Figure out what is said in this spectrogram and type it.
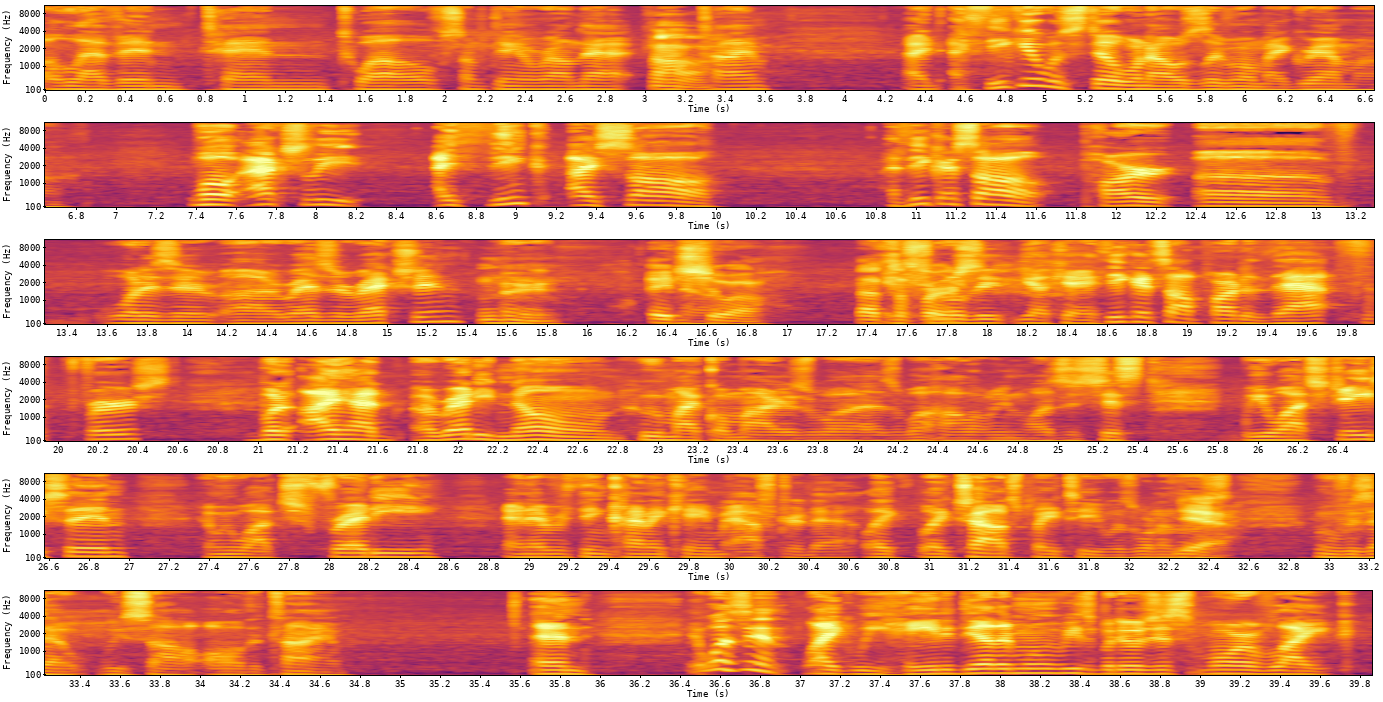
11, 10, 12, something around that Uh-huh. time. I I think it was still when I was living with my grandma. Well, actually, I think I saw I think I saw part of what is it? Uh Resurrection or Mhm. H2O. That's the H2O, first. the- Yeah, okay. I think I saw part of that f- first, but I had already known who Michael Myers was, what Halloween was. It's just we watched Jason and we watched Freddy, and everything kind of came after that. Like like Child's Play 2 was one of those Yeah. movies that we saw all the time, and it wasn't like we hated the other movies, but it was just more of like,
